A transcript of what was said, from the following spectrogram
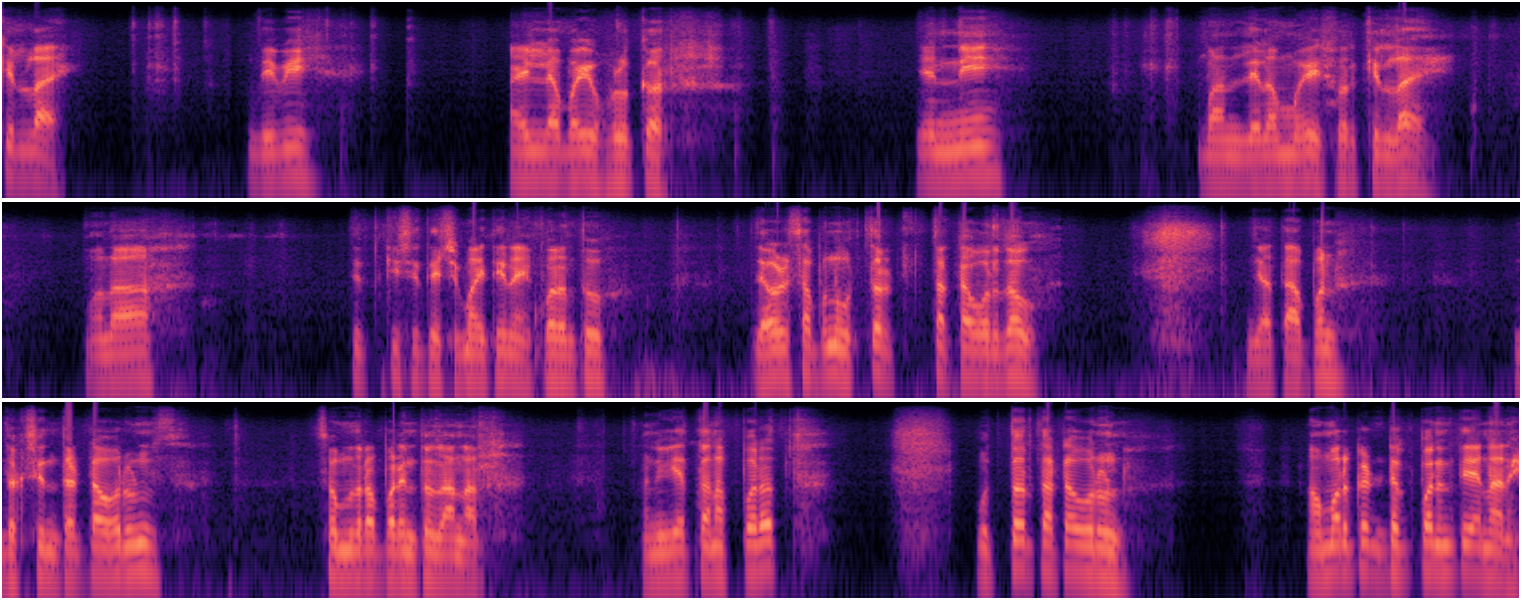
किल्ला आहे देवी अहिल्याबाई होळकर। यांनी बांधलेला महेश्वर किल्ला आहे. मला तितकीशी त्याची माहिती नाही परंतु ज्यावेळेस आपण उत्तर तटावर जाऊ म्हणजे आता आपण दक्षिण तटावरून समुद्रापर्यंत जाणार आणि येताना परत उत्तर तटावरून अमरकंटकपर्यंत येणार आहे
